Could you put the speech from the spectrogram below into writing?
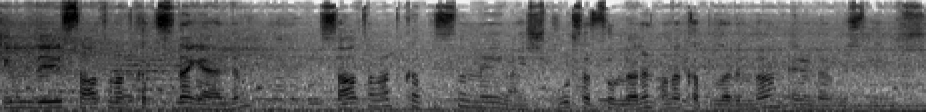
Şimdi Saltanat Kapısı'na geldim. Saltanat Kapısı neymiş? Bursa surların ana kapılarından en önemlisiymiş.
